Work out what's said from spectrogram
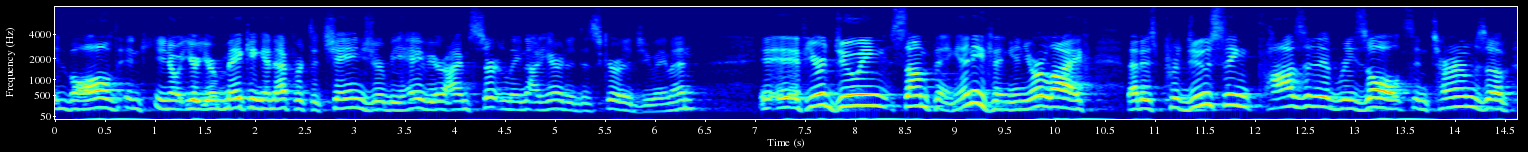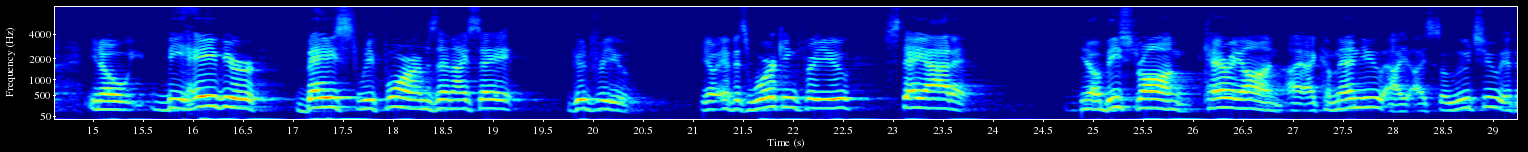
involved in, you know, you're, you're making an effort to change your behavior, I'm certainly not here to discourage you. Amen? If you're doing something, anything in your life that is producing positive results in terms of, you know, behavior based reforms, then I say, good for you. You know, if it's working for you, stay at it. You know, be strong, carry on. I, I commend you, I, I, salute you. If,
